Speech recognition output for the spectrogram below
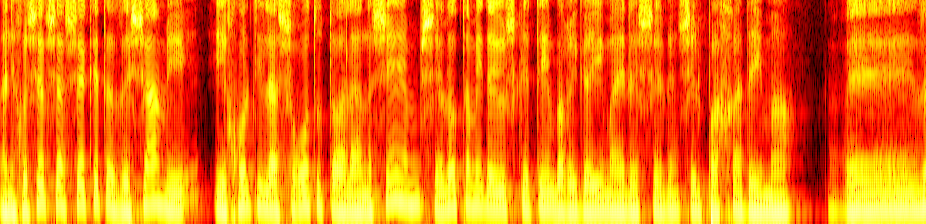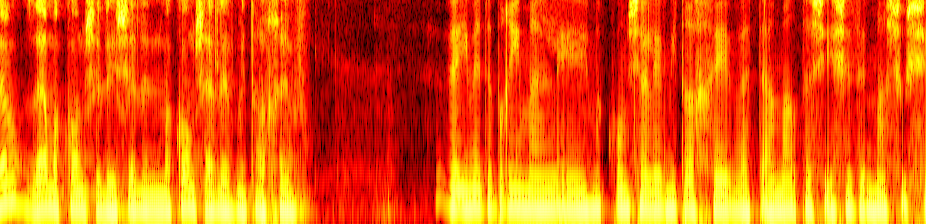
ואני חושב שהשקט הזה שם, יכולתי להשרות אותו על האנשים שלא תמיד היו שקטים ברגעים האלה של, של פחד, אימה. וזהו, זה המקום שלי, של מקום שהלב מתרחב. ואם מדברים על אה, מקום שהלב מתרחב, ואתה אמרת שיש איזה משהו ש...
